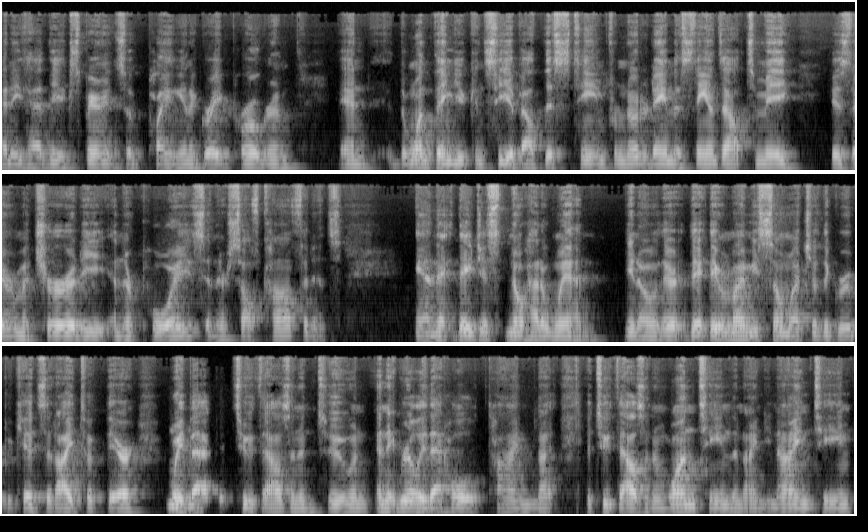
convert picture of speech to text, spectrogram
and he's had the experience of playing in a great program. And the one thing you can see about this team from Notre Dame that stands out to me is their maturity and their poise and their self confidence. And they, they just know how to win. You know, they they remind me so much of the group of kids that I took there way mm-hmm. back in 2002. And, and it really that whole time, not the 2001 team, the 99 team,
